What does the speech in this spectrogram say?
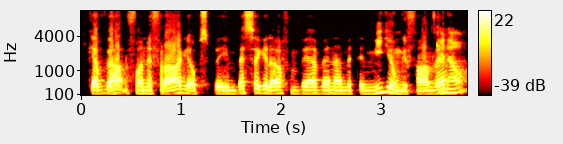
Ich glaube, wir hatten vorhin eine Frage, ob es bei ihm besser gelaufen wäre, wenn er mit dem Medium gefahren wäre. Genau.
